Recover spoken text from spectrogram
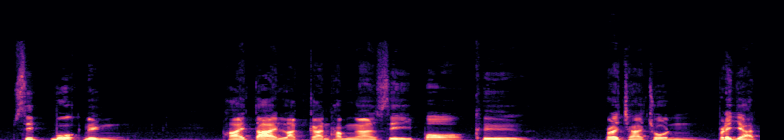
10บวกหนึ่งภายใต้หลักการทำงาน 4ปอคือ ประชาชน ประหยัด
